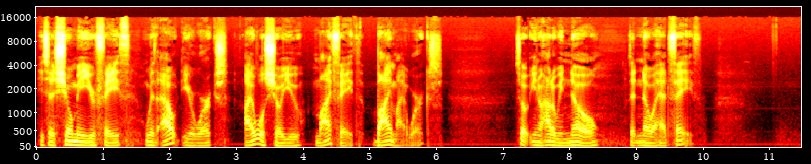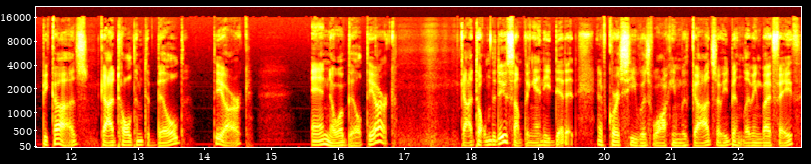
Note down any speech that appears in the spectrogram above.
He says, Show me your faith without your works. I will show you my faith by my works. So, you know, how do we know that Noah had faith? Because God told him to build the ark, and Noah built the ark. God told him to do something, and he did it. And of course, he was walking with God, so he'd been living by faith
